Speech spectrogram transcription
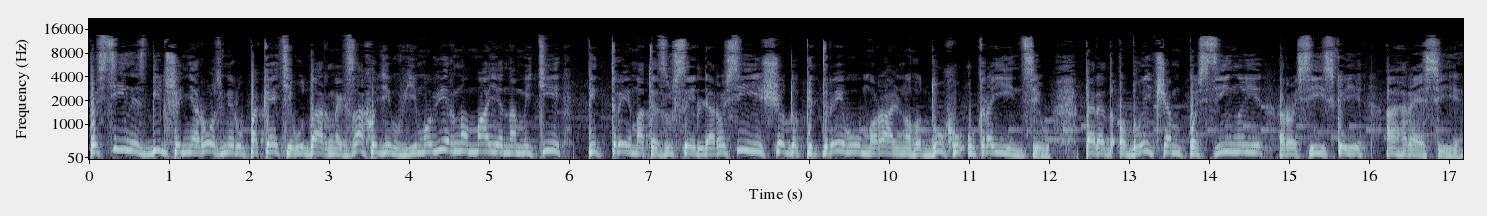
Постійне збільшення розміру пакетів ударних заходів ймовірно має на меті підтримати зусилля Росії щодо підриву морального духу українців перед обличчям постійної російської агресії.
